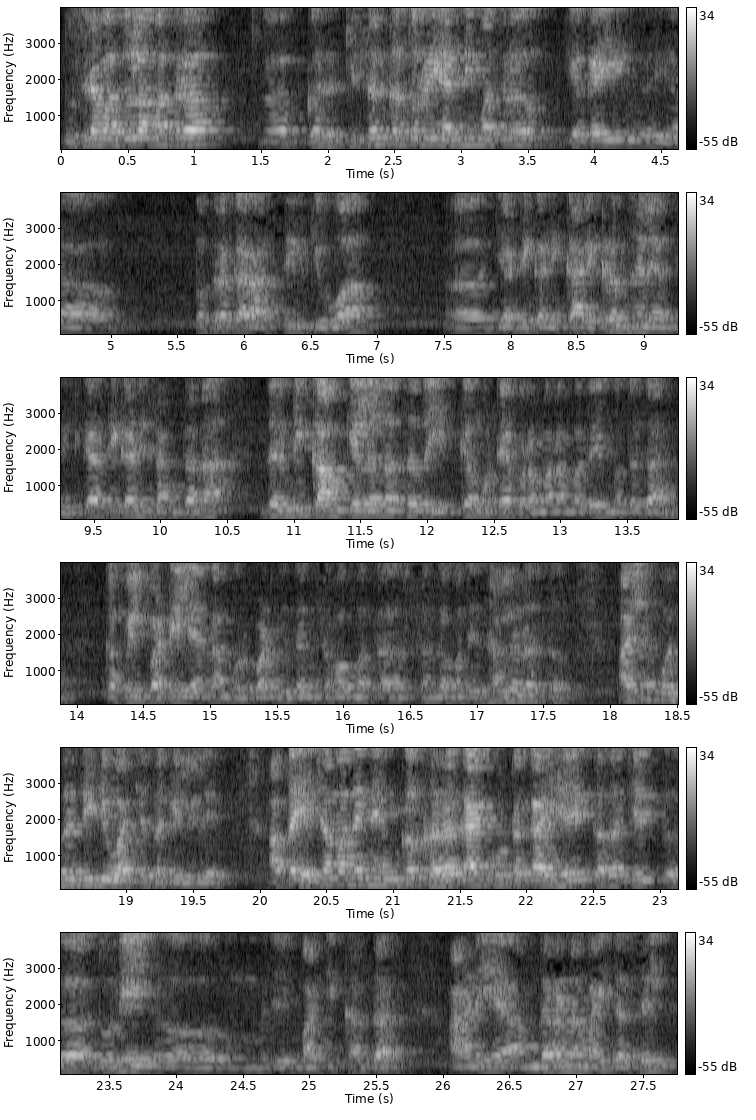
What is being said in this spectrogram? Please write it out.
दुसऱ्या बाजूला मात्र किसन कतोरे यांनी मात्र जे काही पत्रकार असतील किंवा ज्या ठिकाणी कार्यक्रम झाले असतील त्या ठिकाणी सांगताना जर मी काम केलं नसतं तर इतक्या मोठ्या प्रमाणामध्ये मतदान कपिल पाटील यांना मुरबाड विधानसभा मतदारसंघामध्ये झालं नसतं अशा पद्धतीची वाच्यता केलेली आहे. आता याच्यामध्ये नेमकं खरं काय खोटं काय हे कदाचित दोन्ही म्हणजे माजी खासदार आणि आमदारांना माहीत असेल.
